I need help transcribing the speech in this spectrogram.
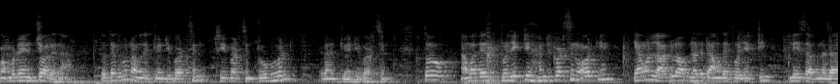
কম্পোনেন্ট চলে না। তো দেখুন, আমাদের twenty percent three percent two volt এখানে টোয়েন্টি পার্সেন্ট তো আমাদের প্রজেক্টটি হান্ড্রেড পার্সেন্ট ওয়ার্কিং কেমন লাগল আপনাদের, আমাদের প্রজেক্টটি প্লিজ আপনারা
